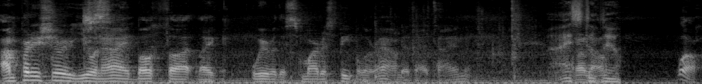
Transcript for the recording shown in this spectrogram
I'm pretty sure you and I both thought like we were the smartest people around at that time. I don't still know. do. Well,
